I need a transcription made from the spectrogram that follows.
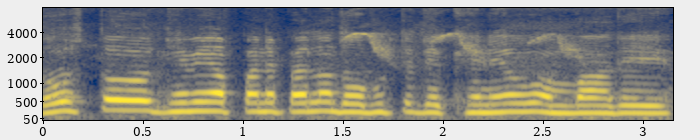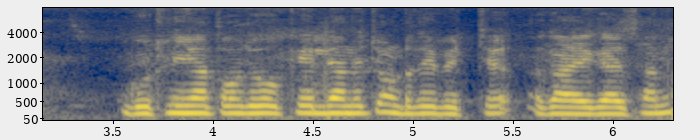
ਦੋਸਤੋ, ਜਿਵੇਂ ਆਪਾਂ ਨੇ ਪਹਿਲਾਂ ਦੋ ਬੂਟੇ ਦੇਖੇ ਨੇ, ਉਹ ਅੰਬਾਂ ਦੇ ਗੁਠਲੀਆਂ ਤੋਂ ਜੋ ਕੇਲਿਆਂ ਦੇ ਝੁੰਡ ਦੇ ਵਿੱਚ ਉਗਾਏ ਗਏ ਸਨ।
